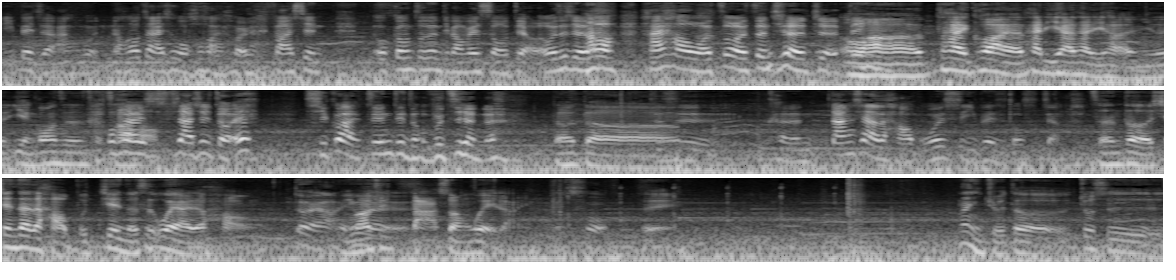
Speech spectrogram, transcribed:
一辈子的安稳。然后再来是我后来回来发现，我工作的地方被收掉了，我就觉得、哦，还好我做了正确的决定。哇，太快了，太厉害，太厉害了！你的眼光真的超我后来好。下去走，哎，奇怪，这间店怎么不见了？得得，就是可能当下的好不会是一辈子都是这样好。真的，现在的好不见得是未来的好，对啊，我们要去打算未来。没错。对。那你觉得就是，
